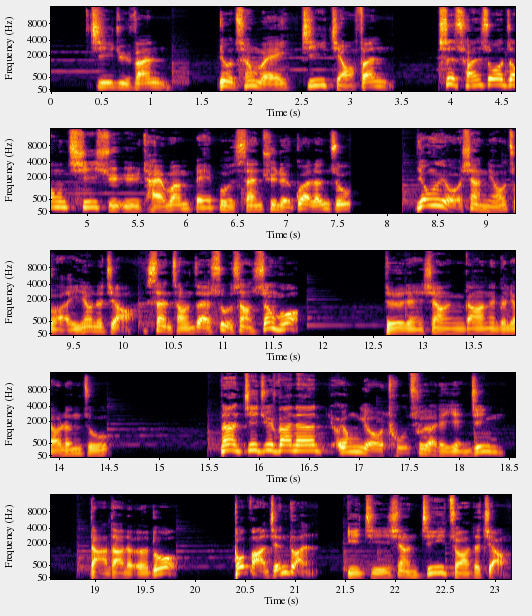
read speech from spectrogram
——鸡巨番，又称为鸡脚番，是传说中栖息于台湾北部山区的怪人族，拥有像鸟爪一样的脚，擅长在树上生活，就有点像刚刚那个辽人族。那鸡巨番呢，拥有凸出来的眼睛，大大的耳朵，头发剪短。以及像鸡爪的脚，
